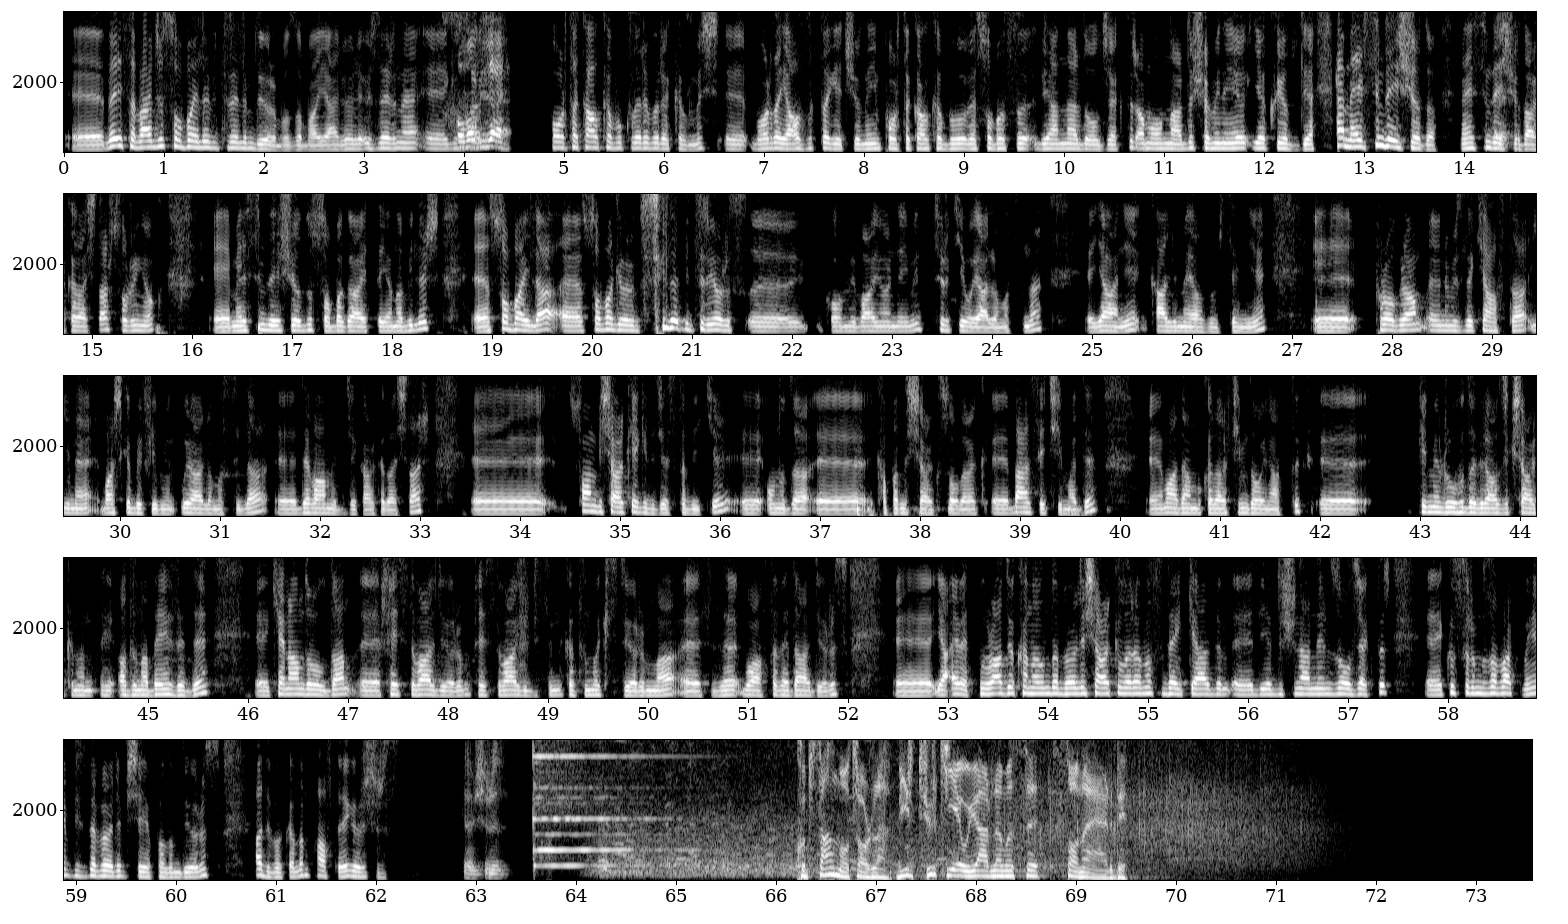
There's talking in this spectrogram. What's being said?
e, neyse bence sobayla bitirelim diyorum o zaman yani böyle üzerine e, güzel... Soba güzel portakal kabukları bırakılmış. E, bu arada yazlıkta geçiyor. Neyin portakal kabuğu ve sobası diyenler de olacaktır ama onlar da şömineyi yakıyordu diye. Ha mevsim değişiyordu. Mevsim evet. değişiyordu arkadaşlar. Sorun yok. E, mevsim değişiyordu. Soba gayet de yanabilir. E, sobayla, e, soba görüntüsüyle bitiriyoruz e, Call Me By Your Name'in Türkiye uyarlamasını. E, yani Kalbime Yazdım Seni'yi. E, program önümüzdeki hafta yine başka bir filmin uyarlamasıyla e, devam edecek arkadaşlar. E, son bir şarkıya gideceğiz tabii ki. E, onu da e, kapanış şarkısı olarak e, ben seçeyim hadi. E, madem bu kadar filmde oynattık. E, Filmin ruhu da birazcık şarkının e, adına benzedi. E, Kenan Doğulu'dan e, festival diyorum. Festival gibisin. Katılmak istiyorumla size bu hafta veda ediyoruz. Ya evet bu radyo kanalında böyle şarkılara nasıl denk geldim diye düşünenleriniz olacaktır. Kusurumuza bakmayın. Biz de böyle bir şey yapalım diyoruz. Hadi bakalım haftaya görüşürüz. Görüşürüz. Kutsal Motor'la bir Türkiye uyarlaması sona erdi.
